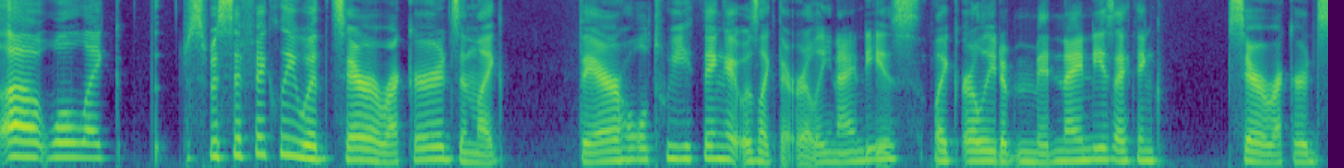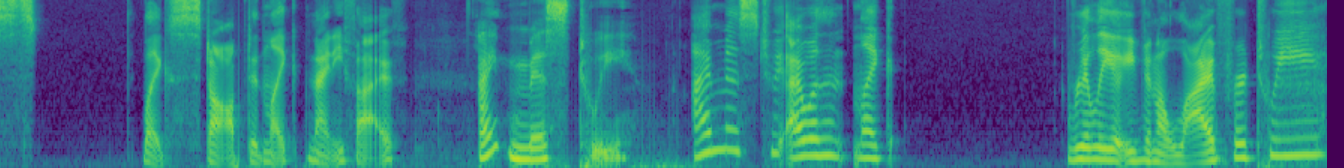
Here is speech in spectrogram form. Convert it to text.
Uh, well, like th- specifically with Sarah Records and like their whole twee thing, it was like the early '90s, like early to mid '90s. I think Sarah Records like stopped in like '95. I miss twee. I miss twee. I wasn't like really even alive for twee.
